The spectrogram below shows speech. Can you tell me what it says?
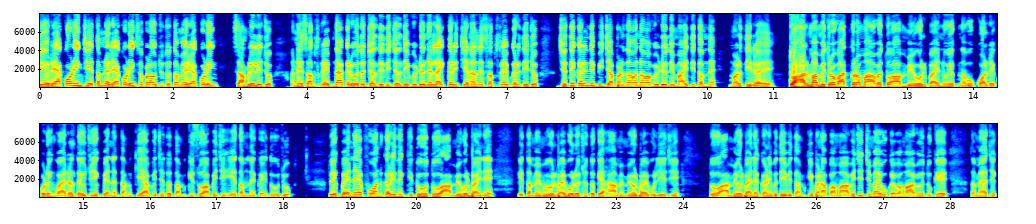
જે રેકોર્ડિંગ છે તમને રેકોર્ડિંગ સંભળાવું છું. તો તમે રેકોર્ડિંગ સાંભળી લેજો અને સબસ્ક્રાઇબ ના કર્યું હોય તો જલ્દીથી જલ્દી વિડીયોને લાઈક કરી ચેનલને સબસ્ક્રાઇબ કરી દેજો, જેથી કરીને બીજા પણ નવા નવા વિડીયોની માહિતી તમને મળતી રહે. તો હાલમાં મિત્રો વાત કરવામાં આવે તો આ મેહુલભાઈનું એક નવું કોલ રેકોર્ડિંગ વાયરલ થયું છે. એક બેને ધમકી આપી છે. તો ધમકી શું આપી છે એ તમને કહી દઉં છું. તો એક બેને ફોન કરીને કીધું હતું આ મેહુલભાઈને કે, તમે મેહુલભાઈ બોલો છો? તો કે, હા, અમે મેહુલભાઈ બોલીએ છીએ. તો આ મેહુલભાઈને ઘણી બધી એવી ધમકી પણ આપવામાં આવી છે, જેમાં એવું કહેવામાં આવ્યું હતું કે, તમે આ જે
